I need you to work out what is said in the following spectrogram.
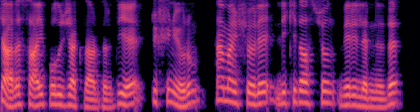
kâra sahip olacaklardır diye düşünüyorum. Hemen şöyle likidasyon verilerine de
